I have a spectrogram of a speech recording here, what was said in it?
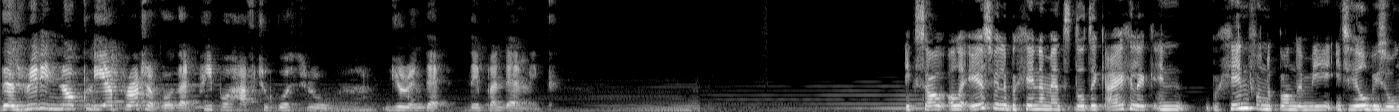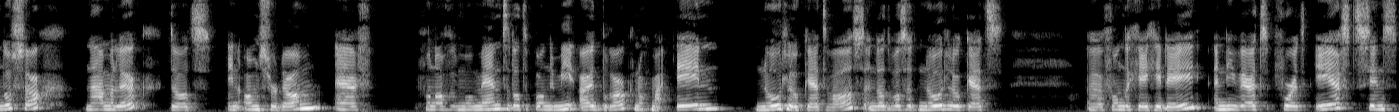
there's really no clear protocol that people have to go through during that, the pandemic. Ik zou allereerst willen beginnen met dat ik eigenlijk in het begin van de pandemie iets heel bijzonders zag. Namelijk dat in Amsterdam er vanaf het moment dat de pandemie uitbrak nog maar één noodloket was. En dat was het noodloket uh, van de GGD. En die werd voor het eerst sinds,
